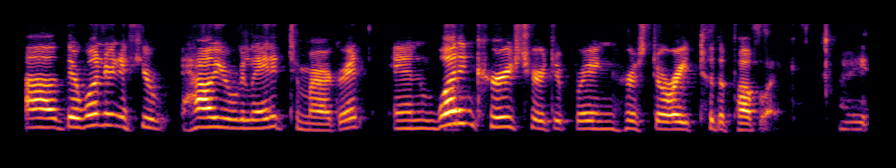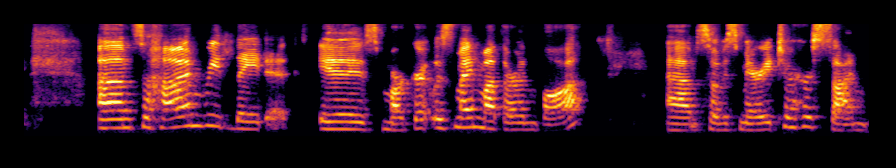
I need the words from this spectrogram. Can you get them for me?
Uh, they're wondering if you're how you're related to Margaret and what encouraged her to bring her story to the public. Right. Um, so how I'm related is Margaret was my mother-in-law um, so I was married to her son.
